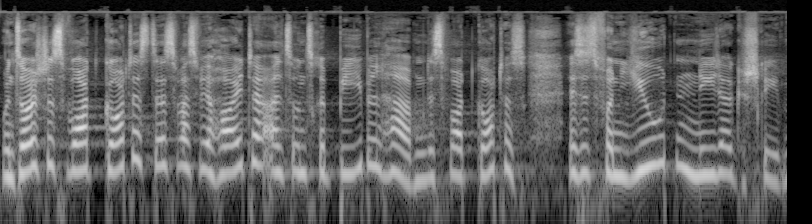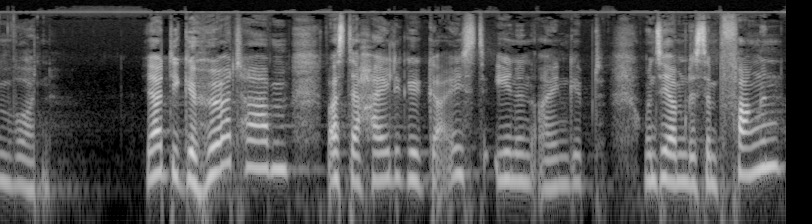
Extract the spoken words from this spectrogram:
Und so ist das Wort Gottes das, was wir heute als unsere Bibel haben, das Wort Gottes. Es ist von Juden niedergeschrieben worden ja, die gehört haben, was der Heilige Geist ihnen eingibt. Und sie haben das empfangen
